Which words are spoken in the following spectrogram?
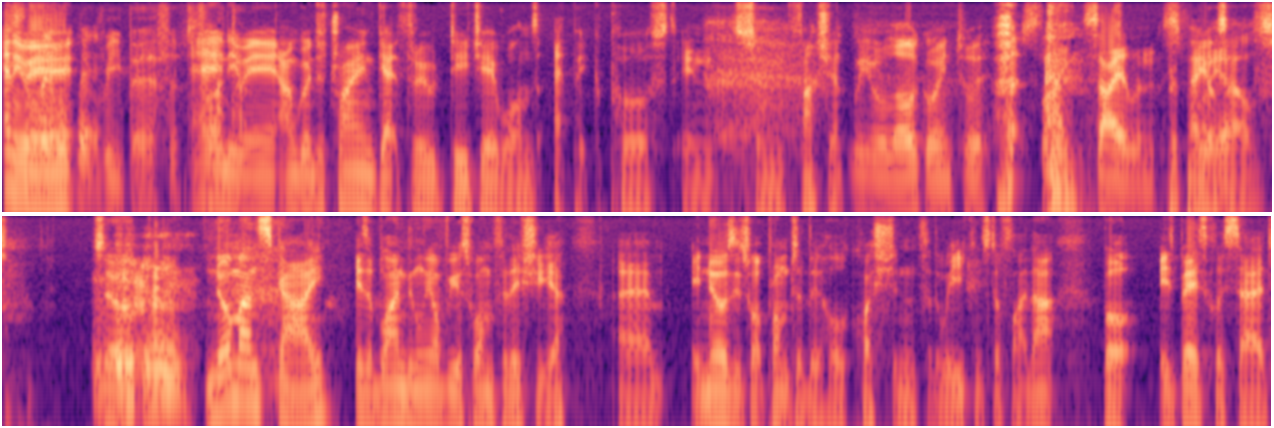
Just a Anyway. Rebirth of Anyway, I'm going to try and get through DJ1's epic post in some fashion. We will all go into a slight silence. Prepare for you. yourselves. So, No Man's Sky is a blindingly obvious one for this year. Um, it knows it's what prompted the whole question for the week and stuff like that, but it's basically said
